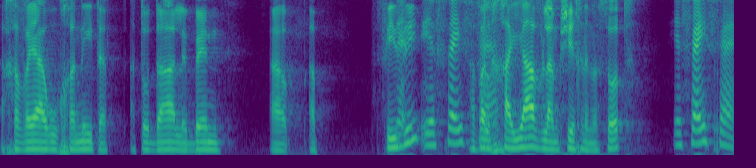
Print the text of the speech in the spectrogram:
החוויה הרוחנית, התודעה, לבין הפיזי. יפהפה. אבל חייב להמשיך לנסות. יפהפה.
